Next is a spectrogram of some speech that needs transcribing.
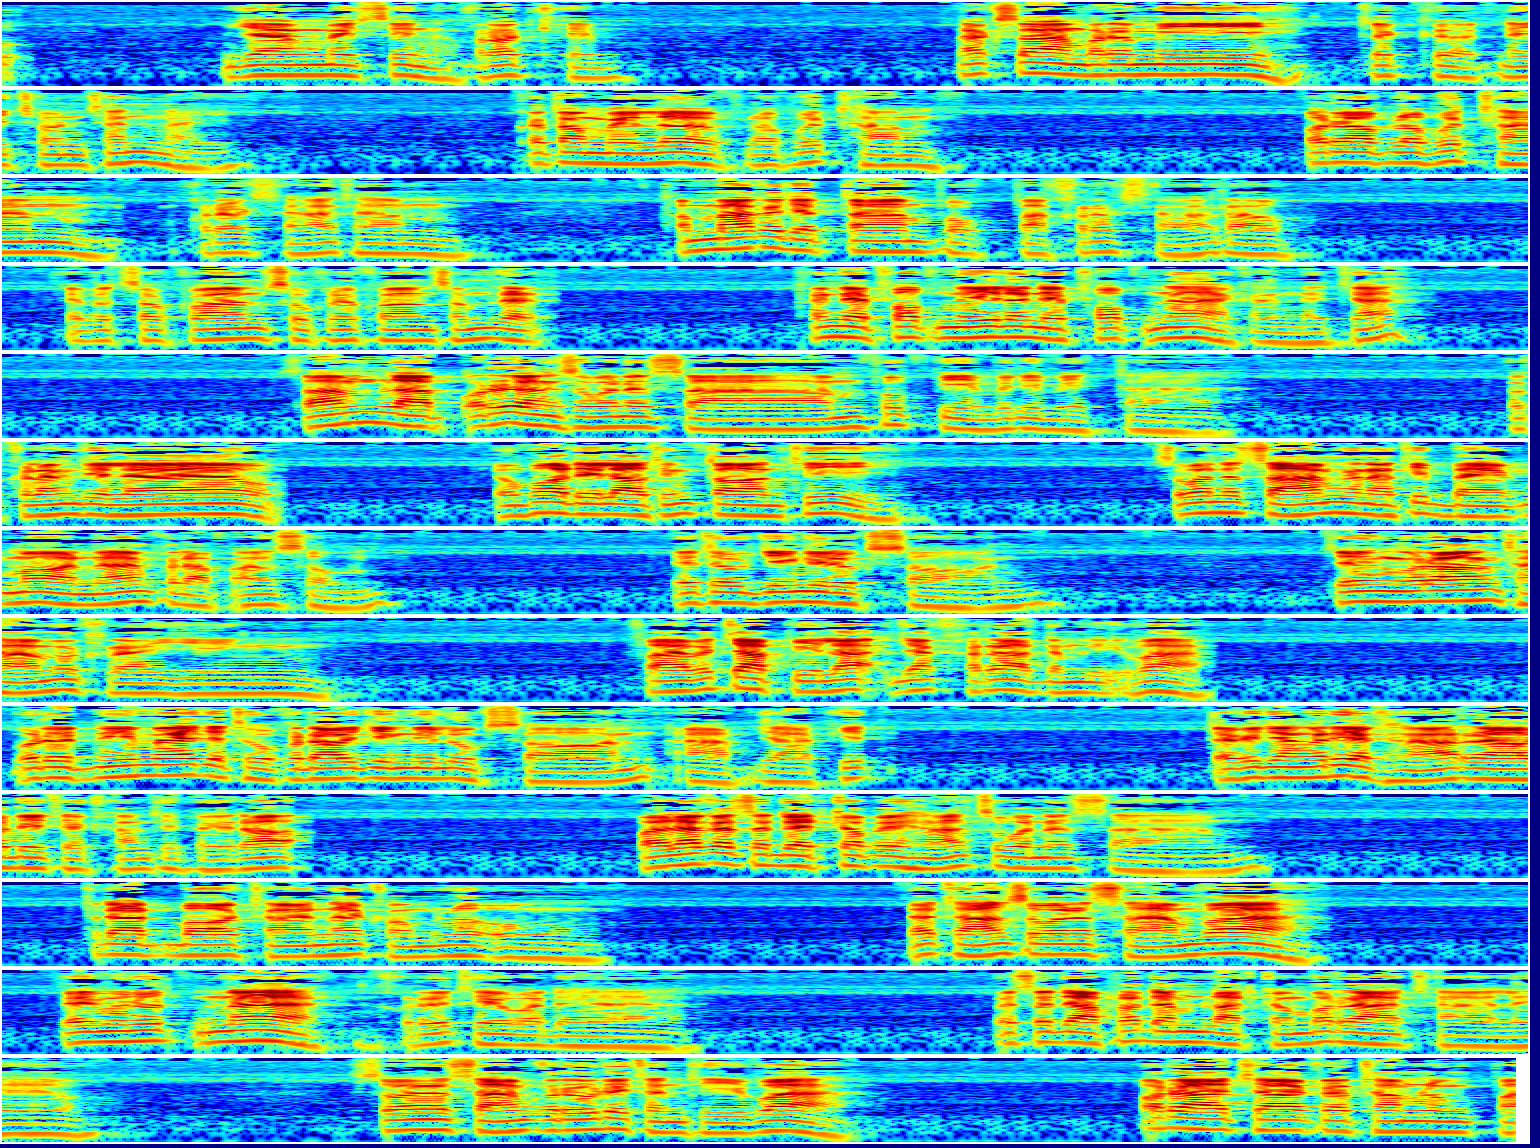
ยังไม่สิ้นรสเค็ม นักสร้างบารมีจะเกิดในชนชั้นไหน ก็ต้องไม่เลิกประพฤติธรรมพอเราประพฤติธรรม รักษาธรรม ธรรมะก็จะตามปกปักรักษาเรา ให้ประสบความสุขและความสำเร็จ ทั้งในภพนี้และในภพหน้ากันนะจ๊ะ สำหรับเรื่องสวรรค์สามผู้เปลี่ยนไปด้วยเมตตาครั้งที่แล้วหลวงพ่อได้เล่าถึงตอนที่ สวรรค์สามขณะที่แบกหม้อน้ำกลับอาสม ได้ถูกยิงด้วยลูกศร จึงร้องถามว่าใครยิง ฝ่ายพระเจ้าปีละยักษราชดำริว่าบุรุษนี้แม้จะถูกเรายิงในลูกศรออาบยาพิษ แต่ก็ยังเรียกหาเราโดยแต่คำที่ไพเราะ ไปแล้วก็เสด็จเข้าไปหาสุวรรณสาม ตรัสบอกฐานะของพระองค์ แล้วถามสุวรรณสามว่า เป็นมนุษย์นาคหรือเทวดา ไปสดับพระดำรัสของพระราชาแล้วสุวรรณสามก็รู้ได้ทันทีว่า พระราชากระทำลงไป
